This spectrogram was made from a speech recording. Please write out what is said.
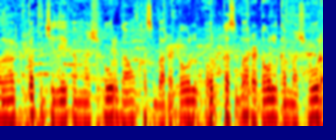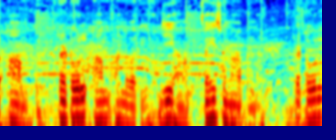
बागपत ज़िले का मशहूर गाँव कस्बा रटोल और कस्बा रटोल का मशहूर आम, रटोल आम अनवरी। जी हाँ सही सुना आपने। रटोल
